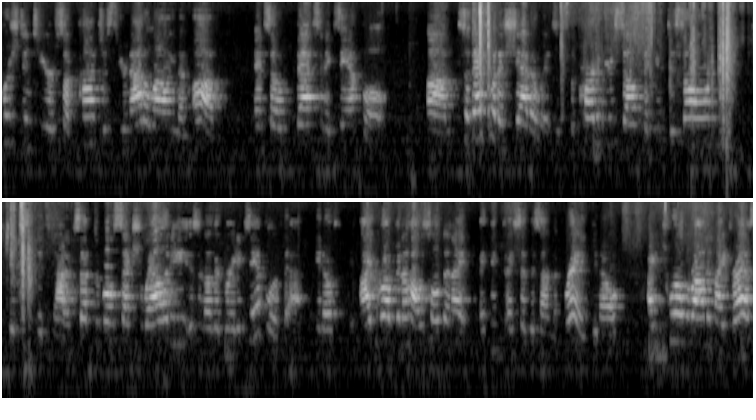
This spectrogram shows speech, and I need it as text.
pushed into your subconscious. You're not allowing them up, and so that's an example. Um, so that's what a shadow is. It's the part of yourself that you've disowned. It's, it's not acceptable. Sexuality is another great example of that. You know, I grew up in a household, and I, I think I said this on the break, you know, I twirled around in my dress,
